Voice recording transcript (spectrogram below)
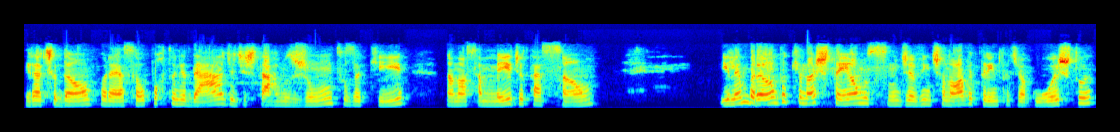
Gratidão por essa oportunidade de estarmos juntos aqui na nossa meditação. E lembrando que nós temos no dia 29 e 30 de agosto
